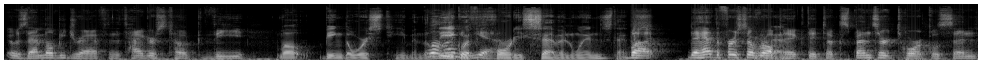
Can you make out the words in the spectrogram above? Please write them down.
It was the MLB draft, and the Tigers took the Well, being the worst team in the Well, I league mean, with yeah. 47 wins. That's, But they had the first overall bad. pick. They took Spencer Torkelson.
